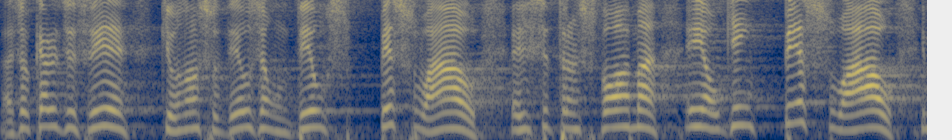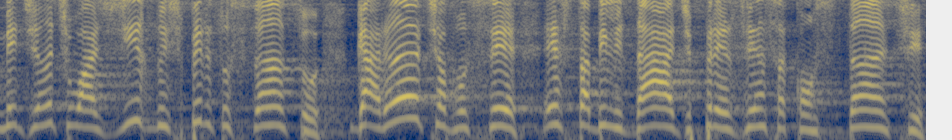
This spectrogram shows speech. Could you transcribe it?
Mas eu quero dizer que o nosso Deus é um Deus pessoal, ele se transforma em alguém pessoal, e mediante o agir do Espírito Santo, garante a você estabilidade, presença constante,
